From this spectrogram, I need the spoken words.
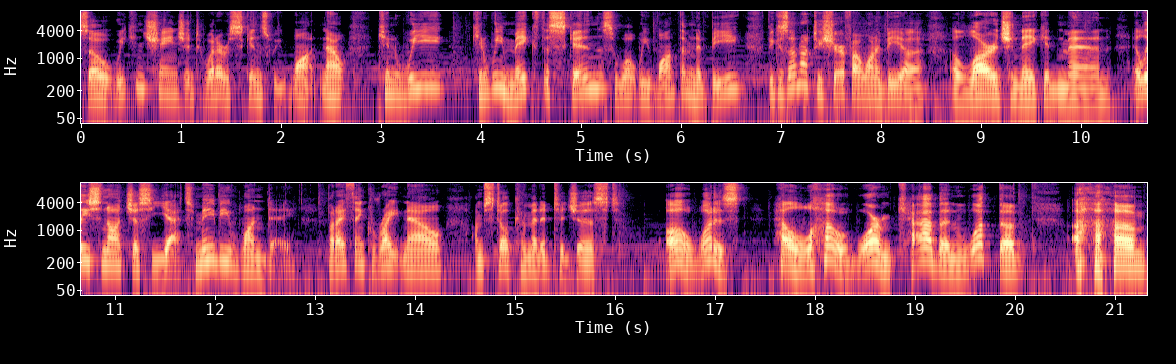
So we can change into whatever skins we want. Now, can we can we make the skins what we want them to be? Because I'm not too sure if I want to be a, a large naked man. At least not just yet. Maybe one day. But I think right now, I'm still committed to just... Oh, what is... Hello, warm cabin. What the... Um,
